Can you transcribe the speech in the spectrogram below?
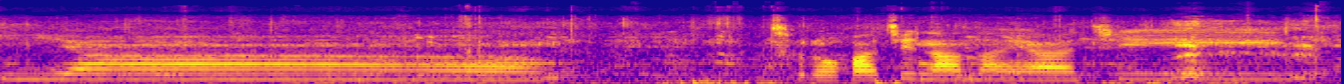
이야 들어가진 않아야지.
